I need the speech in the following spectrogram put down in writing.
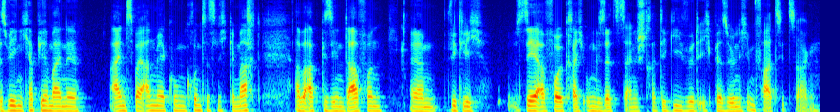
deswegen, ich habe hier meine ein, zwei Anmerkungen grundsätzlich gemacht, aber abgesehen davon ähm, wirklich sehr erfolgreich umgesetzt, seine Strategie, würde ich persönlich im Fazit sagen.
